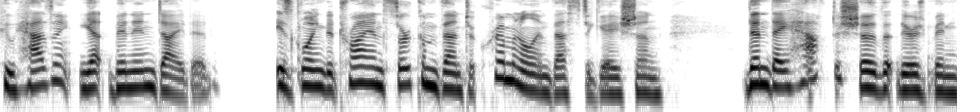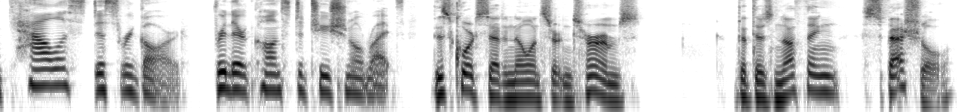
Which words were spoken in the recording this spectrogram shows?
who hasn't yet been indicted is going to try and circumvent a criminal investigation, then they have to show that there's been callous disregard for their constitutional rights. This court said in no uncertain terms that there's nothing special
